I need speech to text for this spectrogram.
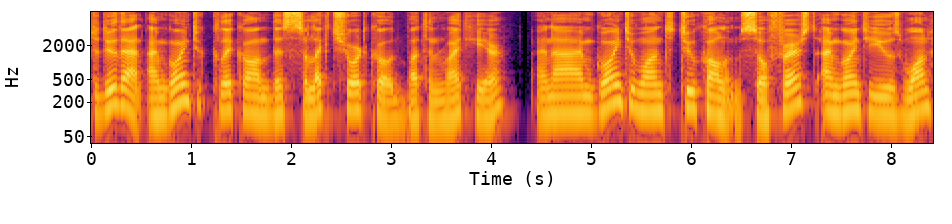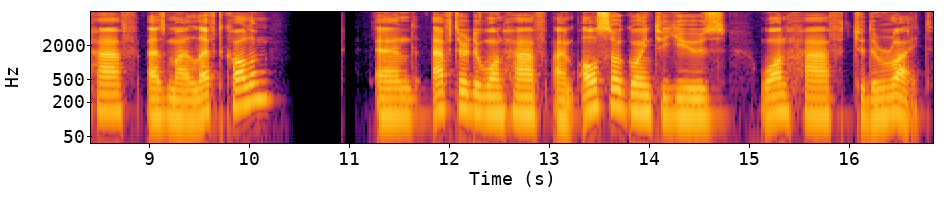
To do that, I'm going to click on this select shortcode button right here. And I'm going to want two columns. So first, I'm going to use one half as my left column and after the one half, I'm also going to use one half to the right.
